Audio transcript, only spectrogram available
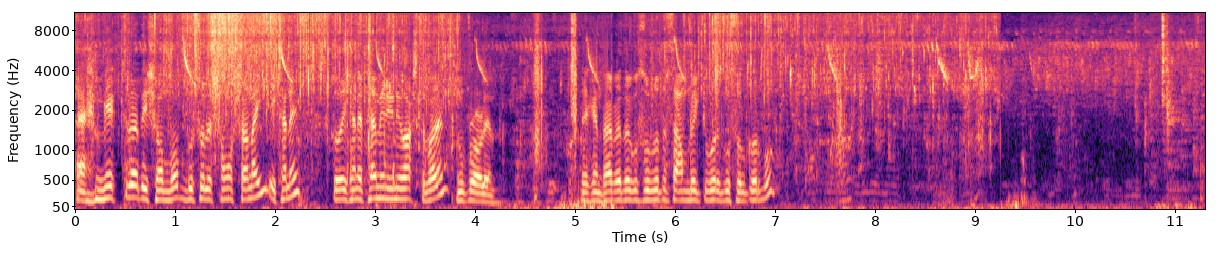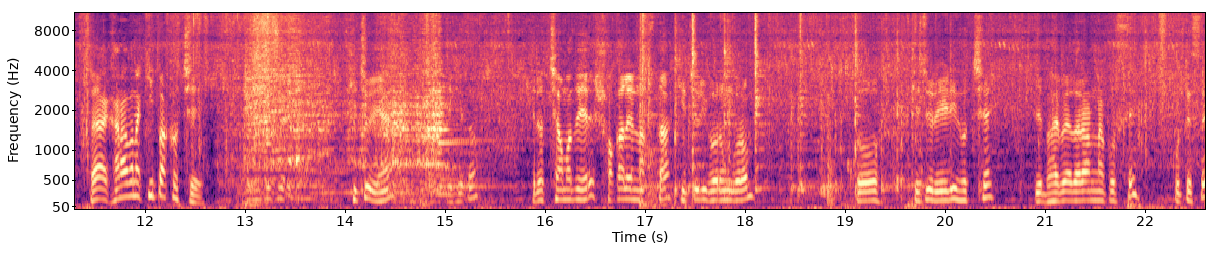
হ্যাঁ মেঘচূড়াতেই সম্ভব গোসলের সমস্যা নাই এখানে। তো এখানে ফ্যামিলি নিয়ে আসতে পারেন নো প্রবলেম দেখেন ভাই তো গোসল করতেছে আমরা একটু করে গোসল করব। হ্যাঁ খানা দানা কী পাক হচ্ছে? খিচুড়ি। হ্যাঁ? দেখি তো। এটা হচ্ছে আমাদের সকালের নাস্তা খিচুড়ি গরম গরম। তো খিচুড়ি রেডি হচ্ছে যে ভাই বেদা রান্না করছে করতেছে।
